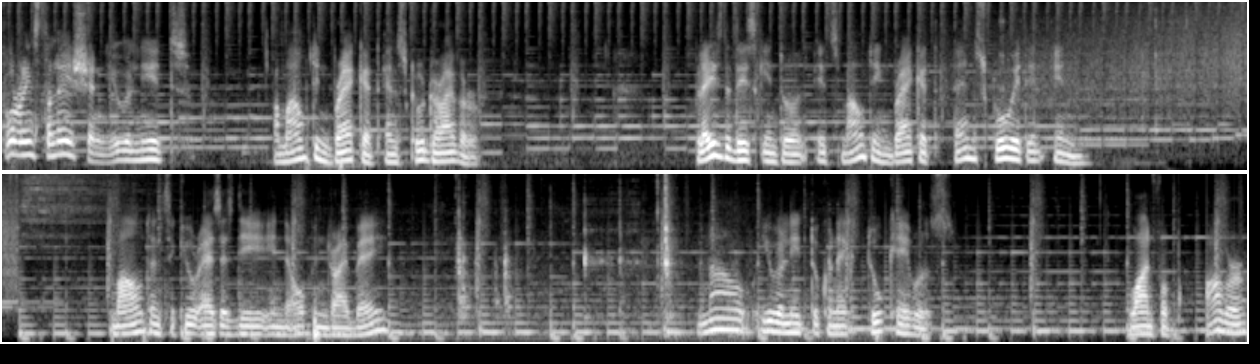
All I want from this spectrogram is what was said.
For installation you will need a mounting bracket and screwdriver. Place the disk into its mounting bracket then screw it in. Mount and secure SSD in the open drive bay. Now you will need to connect two cables. One for power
